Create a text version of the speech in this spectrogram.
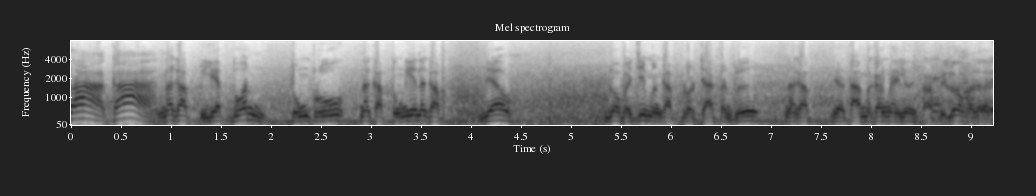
ซ่าก้านะครับเรียบด่วนตุงปรูนะครับตรงนี้นะครับ เดี๋ยวเราไปจิ้มกันกับรสจัดเป็นปลื้อนะครับเดี๋ยวตามมาข้างในเลยตามไปเรื่องมาเลย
